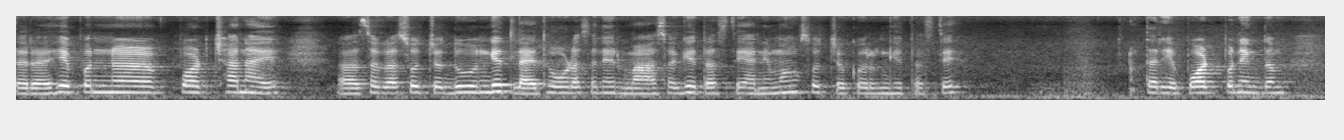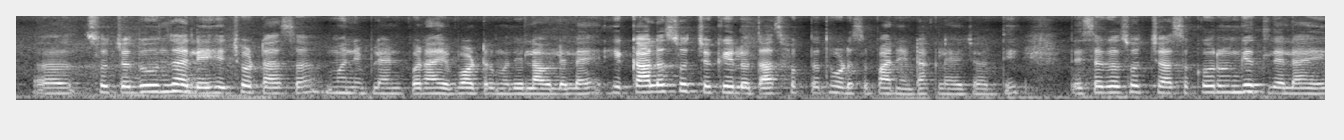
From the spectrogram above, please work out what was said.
तर हे पण पॉट छान आहे. सगळं स्वच्छ धुवून घेतलं आहे थोडासा निरमा असं घेत असते आणि मग स्वच्छ करून घेत असते. तर हे पॉट पण एकदम स्वच्छ धुवून झाले. हे छोटं असं मनी प्लॅन्ट पण आहे वॉटरमध्ये लावलेलं आहे. हे कालच स्वच्छ केलं होतं. आज फक्त थोडंसं पाणी टाकलं आहे याच्यावरती. ते सगळं स्वच्छ असं करून घेतलेलं आहे.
